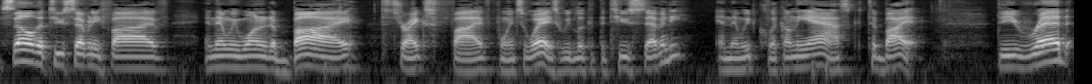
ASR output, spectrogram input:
sell the 275 and then we wanted to buy strikes five points away. So we'd look at the 270 and then we'd click on the ask to buy it. The red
